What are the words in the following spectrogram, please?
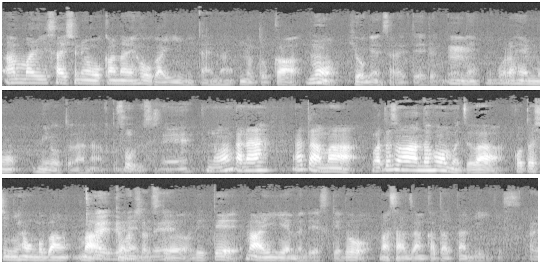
あんまり最初に置かない方がいいみたいなのとかも表現されているんでね、うん、ここら辺も見事だなとそうですね。なんかな？あとはまあ「ワトソンホームズ」は今年日本語版まあ、はい、去年ですけど出,、てまあいいゲームですけどまあ散々語ったんでいいですはい、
